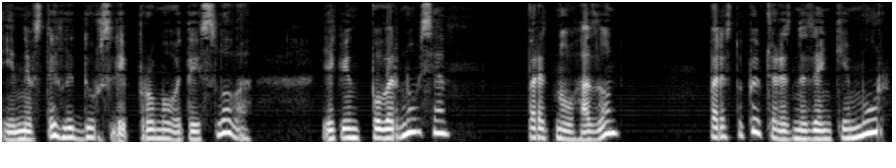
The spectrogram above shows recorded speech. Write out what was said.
І не встигли дурслі промовити й слова, як він повернувся, перетнув газон, переступив через низенький мур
